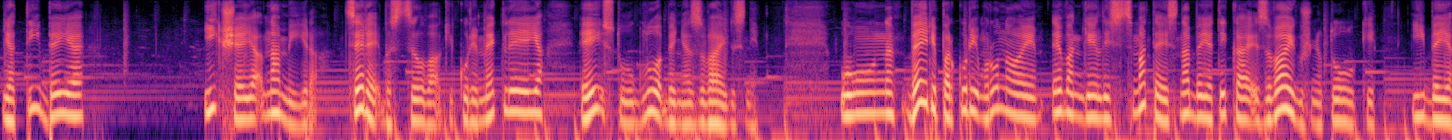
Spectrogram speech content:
ja tī bija īkšējā namīrā, cerības cilvēki, kuri meklēja eistu globeņa zvaigzni. Un vēri, par kuriem runāja evangelists Matejs, nebija tikai zvaigžņu tulki, ībeja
